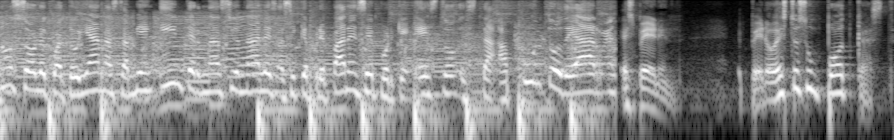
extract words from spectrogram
no solo ecuatorianas, también internacionales. Así que prepárense porque esto está a punto de arrancar. Esperen, pero esto es un podcast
